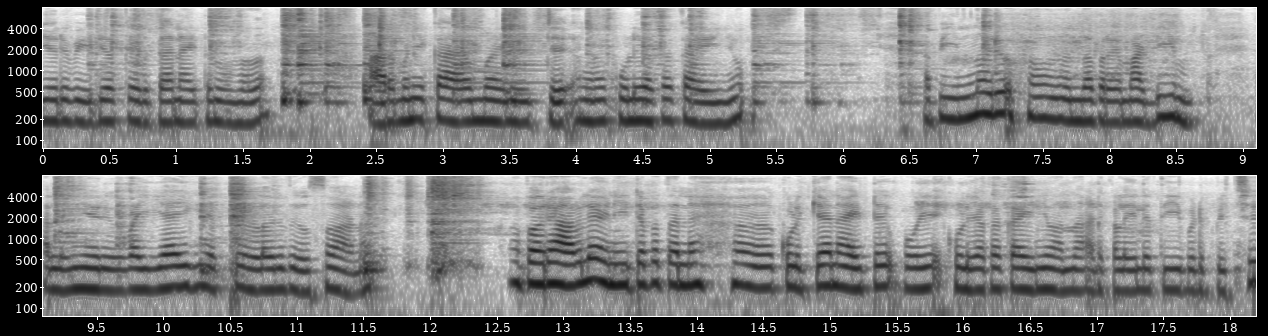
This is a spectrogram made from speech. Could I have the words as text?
ഈ ഒരു വീഡിയോ ഒക്കെ എടുക്കാനായിട്ട് നിന്നത്. ആറുമണിയൊക്കെ ആകുമ്പോൾ എണീറ്റ് അങ്ങനെ കുളിയൊക്കെ കഴിഞ്ഞു. അപ്പോൾ ഇന്നൊരു എന്താ പറയുക മടിയും അല്ലെങ്കിൽ ഒരു വയ്യായികയൊക്കെ ഉള്ള ഒരു ദിവസമാണ്. അപ്പോൾ രാവിലെ എണീറ്റപ്പോൾ തന്നെ കുളിക്കാനായിട്ട് പോയി കുളിയൊക്കെ കഴിഞ്ഞ് വന്ന് അടുക്കളയിൽ തീ പിടിപ്പിച്ച്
